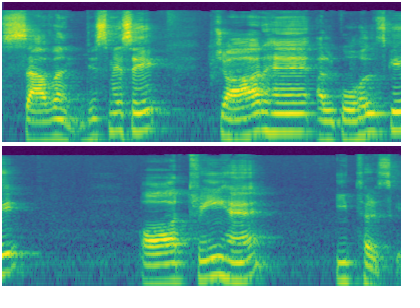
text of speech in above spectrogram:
सेवन, जिसमें से चार हैं अल्कोहल्स के और थ्री हैं ईथर्स के।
